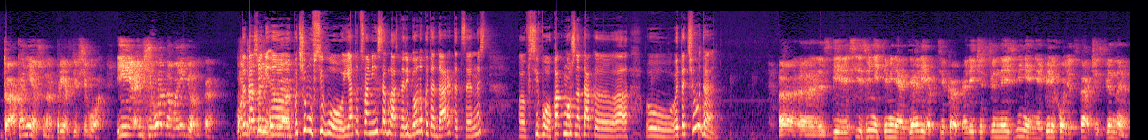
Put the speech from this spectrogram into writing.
Да, конечно, прежде всего. И, и всего одного ребенка. Вот да даже не, э, почему всего? Я тут с вами не согласна. Ребенок это дар, это ценность э, всего. Как можно так? Э, э, это чудо. А, э, здесь, извините меня, диалектика, количественные изменения переходят в качественные.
